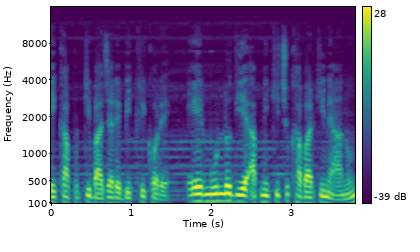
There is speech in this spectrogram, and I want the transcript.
এই কাপড়টি বাজারে বিক্রি করে, এর মূল্য দিয়ে আপনি কিছু খাবার কিনে আনুন।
